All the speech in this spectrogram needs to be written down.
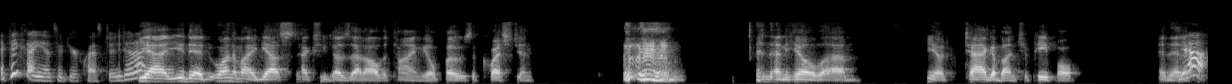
I think I answered your question, did I? Yeah, you did. One of my guests actually does that all the time. He'll pose a question and then he'll, um, you know, tag a bunch of people and then yeah.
